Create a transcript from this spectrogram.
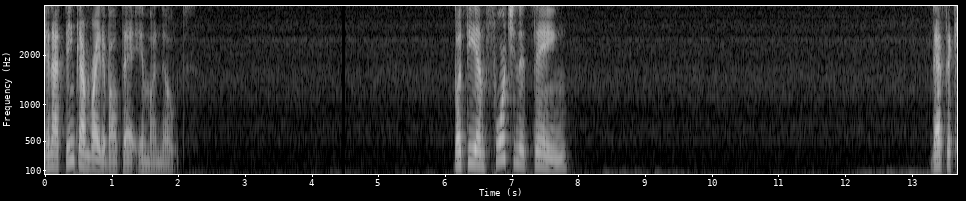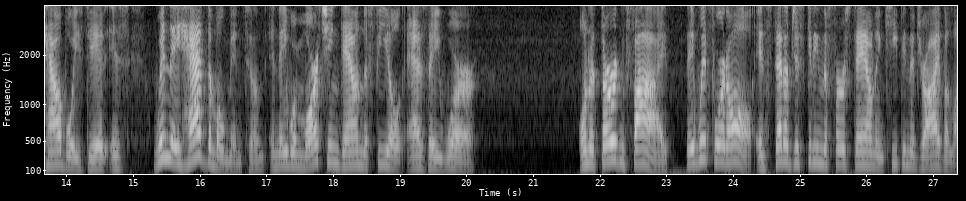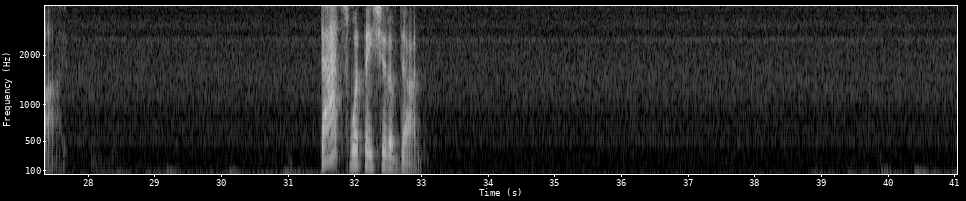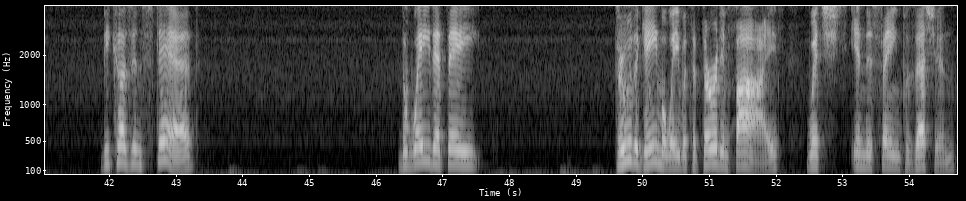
and I think I'm right about that in my notes. But the unfortunate thing that the Cowboys did is when they had the momentum and they were marching down the field as they were, on a third and five, they went for it all instead of just getting the first down and keeping the drive alive. That's what they should have done. because instead the way that they threw the game away with the third and five, which in this same possession,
